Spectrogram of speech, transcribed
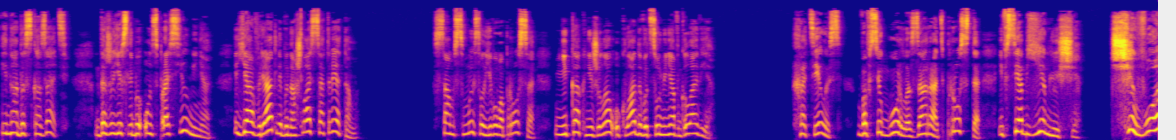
И надо сказать, даже если бы он спросил меня, я вряд ли бы нашлась с ответом. Сам смысл его вопроса никак не желал укладываться у меня в голове. Хотелось во все горло заорать просто и всеобъемлюще. «Чего?»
